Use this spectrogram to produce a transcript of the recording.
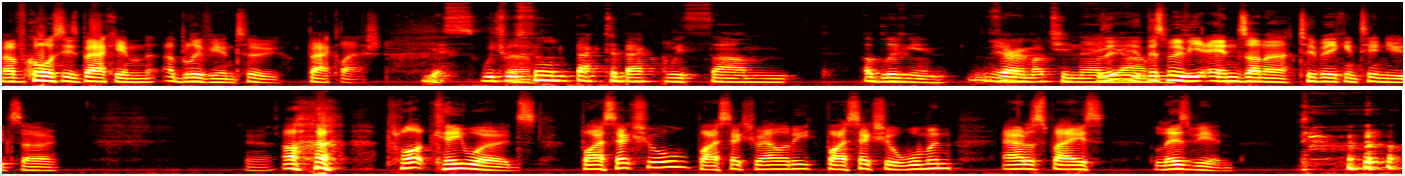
And of course, he's back in Oblivion too. Backlash. yes, which was filmed back to back with um, Oblivion, very much in a. Th- um, this movie ends on a to be continued. So, yeah. Plot keywords: bisexual, bisexuality, bisexual woman, outer space, lesbian.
